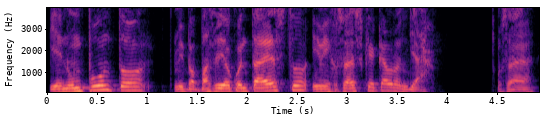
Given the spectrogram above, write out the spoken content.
Y en un punto, mi papá se dio cuenta de esto y me dijo, ¿sabes qué, cabrón? Ya. O sea,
